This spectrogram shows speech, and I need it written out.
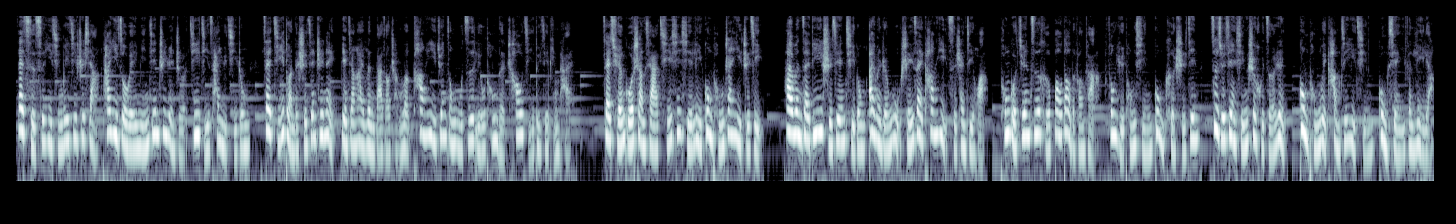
在此次疫情危机之下，他亦作为民间志愿者积极参与其中。在极短的时间之内，便将爱问打造成了抗疫捐赠物资流通的超级对接平台。在全国上下齐心协力共同战役之际，爱问在第一时间启动“爱问人物谁在抗疫”慈善计划，通过捐资和报道的方法，风雨同行，共克时艰，自觉践行社会责任，共同为抗击疫情贡献一份力量。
